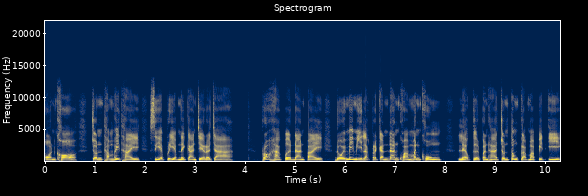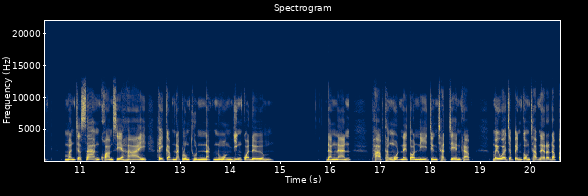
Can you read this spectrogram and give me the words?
อ่อนข้อ จนทำให้ไทยเสียเปรียบในการเจรจา เพราะหากเปิดด่านไป โดยไม่มีหลักประกันด้านความมั่นคง แล้วเกิดปัญหาจนต้องกลับมาปิดอีก มันจะสร้างความเสียหายให้กับนักลงทุนหนักหน่วงยิ่งกว่าเดิม ดังนั้น ภาพทั้งหมดในตอนนี้จึงชัดเจนครับ ไม่ว่าจะเป็นกองทัพในระดับป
